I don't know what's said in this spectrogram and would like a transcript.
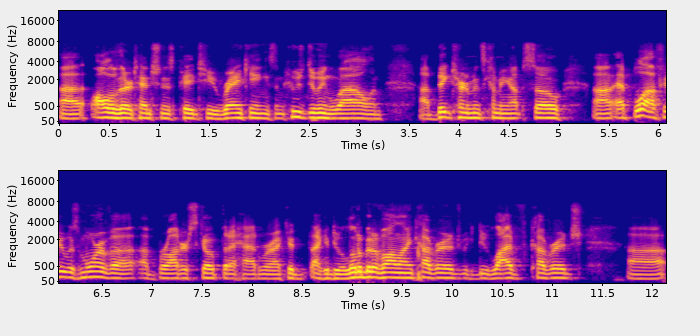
uh, all of their attention is paid to rankings and who's doing well and uh, big tournaments coming up. So uh, at Bluff, it was more of a, a, broader scope that I had, where I could I could do a little bit of online coverage. We could do live coverage. Uh,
